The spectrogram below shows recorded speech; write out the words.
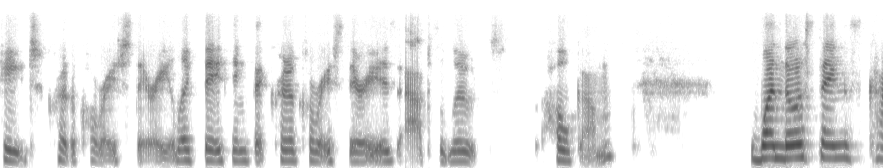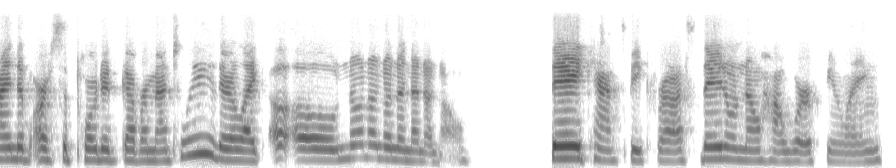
hate critical race theory. Like they think that critical race theory is absolute hokum when those things kind of are supported governmentally, they're like, oh, no, no, no, no, no, no, no. They can't speak for us. They don't know how we're feeling.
